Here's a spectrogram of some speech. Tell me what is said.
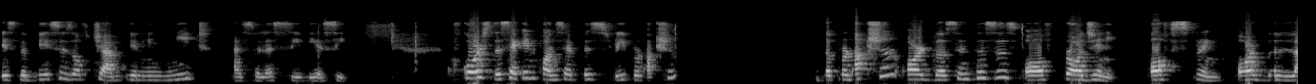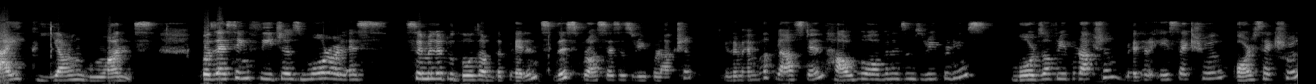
is the basis of championing NEET as well as CBSE. Of course, the second concept is reproduction. The production or the synthesis of progeny, offspring, or the like young ones possessing features more or less similar to those of the parents. This process is reproduction. Remember class 10, how do organisms reproduce? modes of reproduction, whether asexual or sexual.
